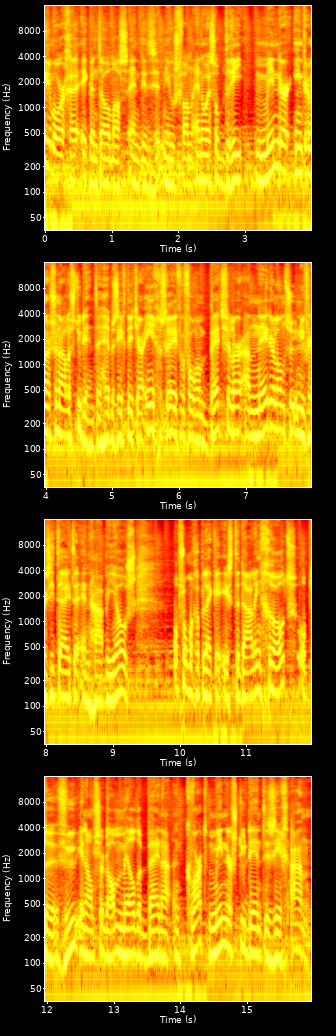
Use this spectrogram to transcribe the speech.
Goedemorgen, ik ben Thomas en dit is het nieuws van NOS op 3. Minder internationale studenten hebben zich dit jaar ingeschreven... voor een bachelor aan Nederlandse universiteiten en hbo's. Op sommige plekken is de daling groot. Op de VU in Amsterdam melden bijna een kwart minder studenten zich aan.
